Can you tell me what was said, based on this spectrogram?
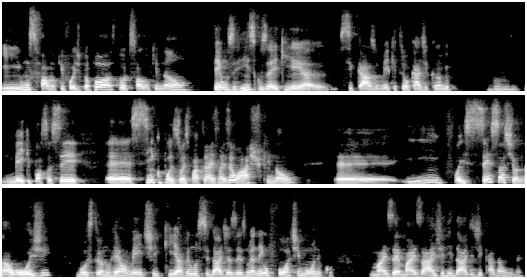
e uns falam que foi de propósito, outros falam que não. Tem uns riscos aí que, é, se caso meio que trocar de câmbio, meio que possa ser é, cinco posições para trás, mas eu acho que não é, e foi sensacional hoje, mostrando realmente que a velocidade às vezes não é nem o forte em Mônaco, mas é mais a agilidade de cada um, né?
